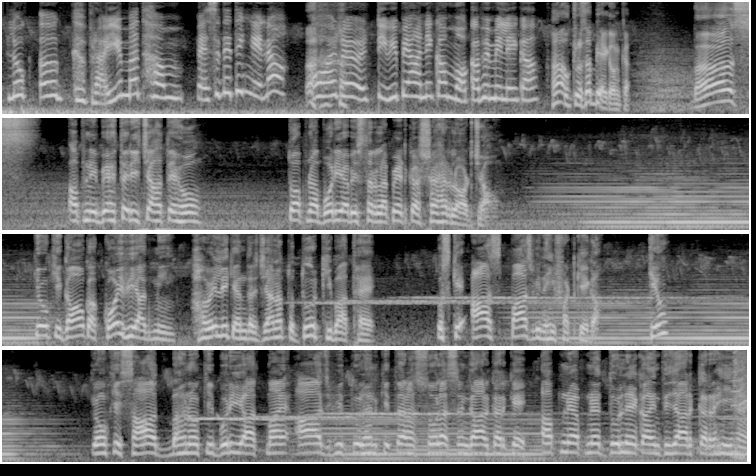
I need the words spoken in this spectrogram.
आप लोग घबराइए मत हम पैसे दे देंगे ना और टीवी पे आने का मौका भी मिलेगा। हाँ क्लोजअप भी आएगा उनका। बस अपनी बेहतरी चाहते हो तो अपना बोरिया बिस्तर लपेट कर शहर लौट जाओ। क्योंकि गाँव का कोई भी आदमी हवेली के अंदर जाना तो दूर की बात है उसके आस पास भी नहीं फटकेगा। क्यों? क्योंकि सात बहनों की बुरी आत्माएँ आज भी दुल्हन की तरह सोलह श्रृंगार करके अपने अपने दूल्हे का इंतज़ार कर रही हैं।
